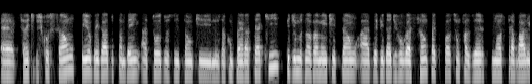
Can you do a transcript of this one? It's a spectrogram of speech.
É, excelente discussão e obrigado também a todos então que nos acompanharam até aqui. Pedimos novamente então a devida divulgação para que possam fazer nosso trabalho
